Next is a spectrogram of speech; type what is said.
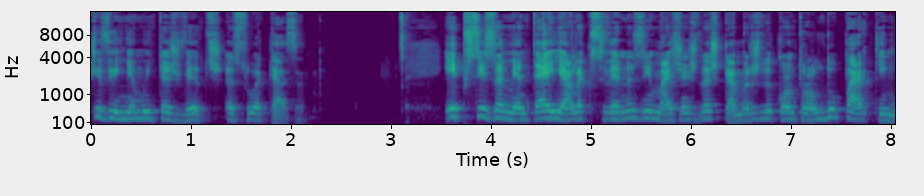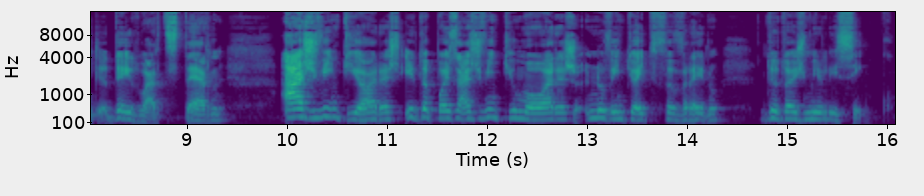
que vinha muitas vezes à sua casa. E precisamente é ela que se vê nas imagens das câmaras de controle do parking de Edward Stern às 20 horas e depois às 21 horas no 28 de fevereiro de 2005.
